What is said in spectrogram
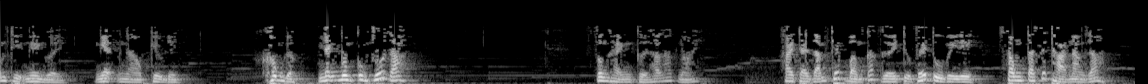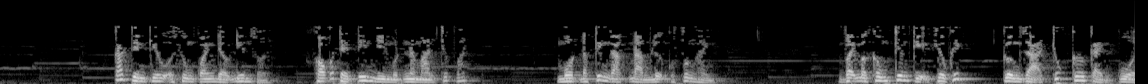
âm thị nghe người nghẹn ngào kêu lên. Không được, nhanh buông công chúa ra. Phương Hành cười hắc hắc nói. Hai thái dám chết bầm các người tự phế tù vị đi Xong ta sẽ thả nàng ra. Các tiên kiêu ở xung quanh đều điên rồi Khó có thể tin nhìn một nằm màn trước mắt. Một là kinh ngạc đảm lượng của Phương Hành. Vậy mà không kiêng kỵ khiêu khích Cường giả trúc cơ cảnh của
